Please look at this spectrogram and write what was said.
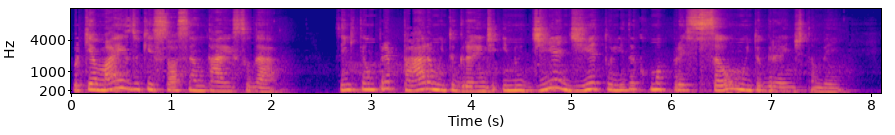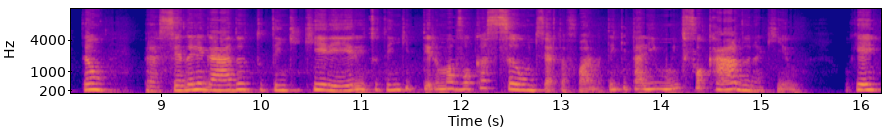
porque é mais do que só sentar e estudar. Tem que ter um preparo muito grande e no dia a dia tu lida com uma pressão muito grande também. Então, para ser delegado, tu tem que querer e tu tem que ter uma vocação, de certa forma. Tem que estar tá ali muito focado naquilo, ok?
